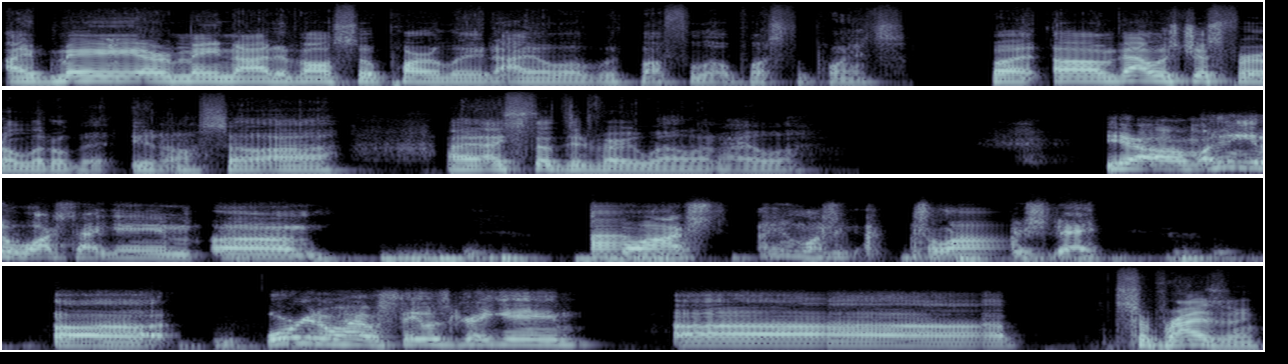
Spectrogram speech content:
I may or may not have also parlayed Iowa with Buffalo plus the points. But um, that was just for a little bit, you know. So uh, I, I still did very well on Iowa. yeah, um, I didn't get to watch that game. Um, I watched. I didn't watch it I watched a lot yesterday. Uh, Oregon Ohio State was a great game. Uh, Surprising.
